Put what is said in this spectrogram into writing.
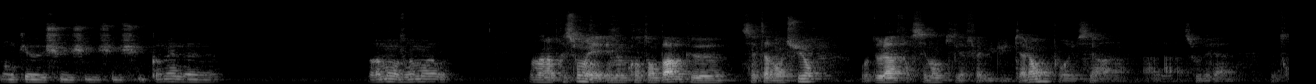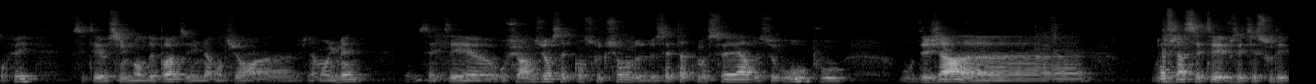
Donc euh, je, je, suis quand même euh, vraiment, vraiment heureux on a l'impression, et, même quand on parle, que cette aventure, au-delà forcément qu'il a fallu du talent pour réussir à, soulever le trophée, c'était aussi une bande de potes et une aventure euh, finalement humaine. C'était euh, au fur et à mesure cette construction de, cette atmosphère, de ce groupe, où, déjà, euh, déjà c'était, vous étiez soudés.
